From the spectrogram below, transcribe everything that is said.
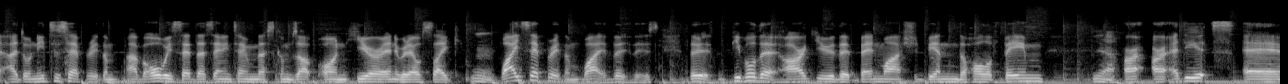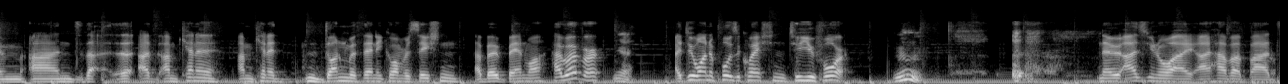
I I don't need to separate them. I've always said this anytime this comes up on here or anywhere else. Like, Hmm. why separate them? Why the, the, the people that argue that Benoit should be in the Hall of Fame Yeah. are, are idiots. Um, and that, that I, I'm kind of I'm kind of done with any conversation about Benoit. However, Yeah. I do want to pose a question to you four. Mm. Now, as you know, I, I have a bad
